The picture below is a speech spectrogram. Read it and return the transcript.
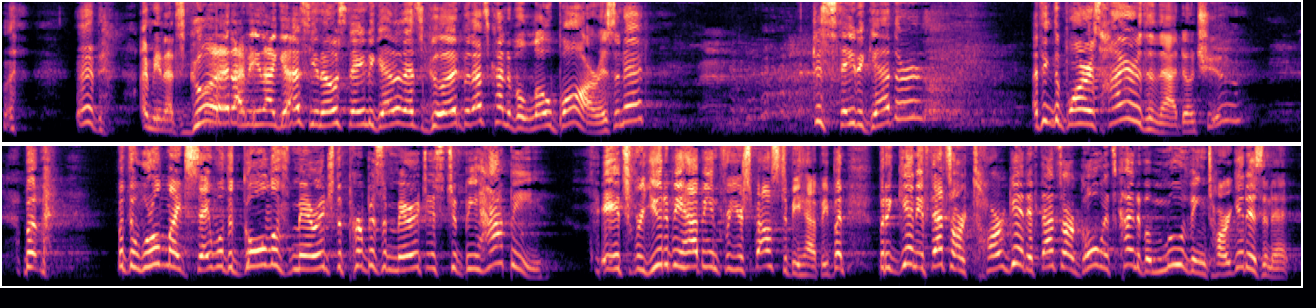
I mean, that's good. I mean, I guess, you know, staying together, that's good, but that's kind of a low bar, isn't it? Just stay together? I think the bar is higher than that, don't you? But, but the world might say, well, the goal of marriage, the purpose of marriage is to be happy. It's for you to be happy and for your spouse to be happy. But, but again, if that's our target, if that's our goal, it's kind of a moving target, isn't it?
